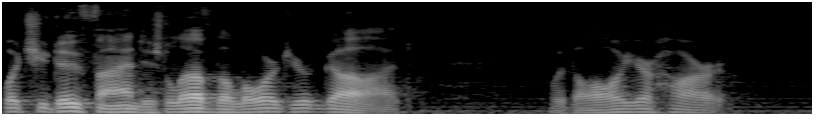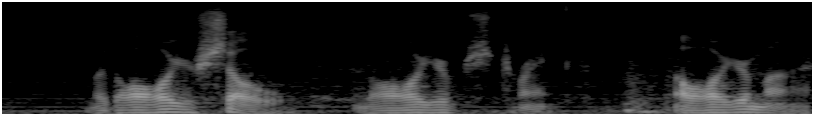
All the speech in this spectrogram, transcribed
What you do find is love the Lord your God with all your heart, with all your soul, with all your strength, all your mind.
